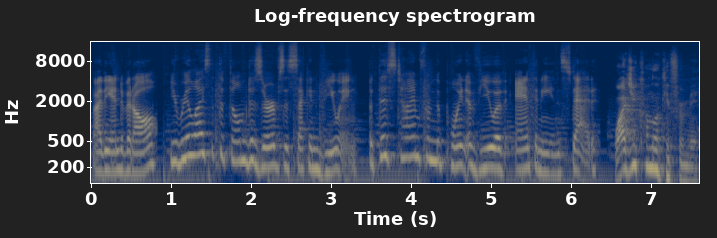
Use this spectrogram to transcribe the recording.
By the end of it all, you realize that the film deserves a second viewing, but this time from the point of view of Anthony instead. Why'd you come looking for me?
